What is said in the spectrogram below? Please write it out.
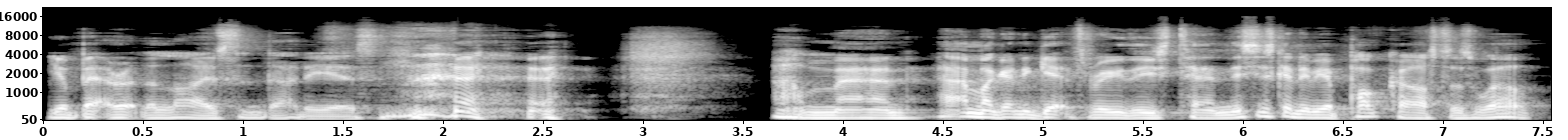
You're better at the lives than daddy is. oh man, how am I going to get through these 10? This is going to be a podcast as well.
